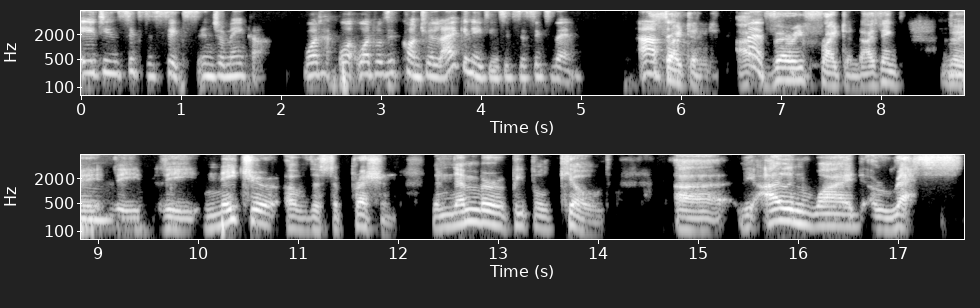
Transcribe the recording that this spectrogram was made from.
1866 in Jamaica? What, what, what was the country like in 1866 then? After frightened, I, very frightened. I think the mm. the the nature of the suppression, the number of people killed, uh, the island-wide arrests,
